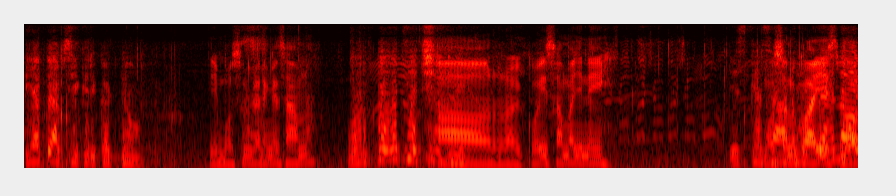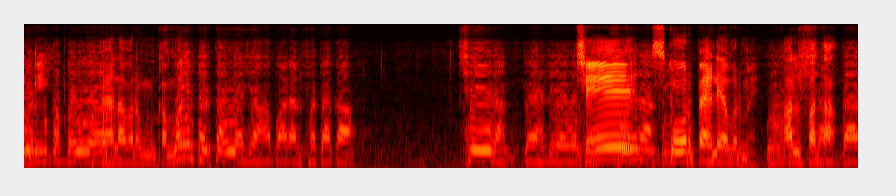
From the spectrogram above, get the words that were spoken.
یا پیپسی کرکٹ میں ہوں یہ موسم کریں گے سامنا؟ اور بہت ہی اچھی اور کوئی سمجھ نہیں۔ موسن کو آئی اس بال کی۔ پہلا ورق مکمل۔ کرتا ہوا یہاں پار الفتح کا۔ چھ سکور پہلے آور میں الفتح۔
